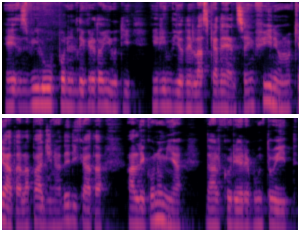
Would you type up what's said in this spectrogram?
e sviluppo nel decreto aiuti, il rinvio della scadenza. Infine un'occhiata alla pagina dedicata all'economia dal Corriere.it.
